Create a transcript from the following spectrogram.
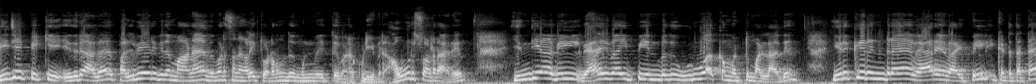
பிஜேபிக்கு எதிராக பல்வேறு விதமான விமர்சனங்களை தொடர்ந்து முன்வைத்து வரக்கூடியவர். அவர் சொல்கிறாரு இந்தியாவில் வேலைவாய்ப்பு என்பது உருவாக்கம் மட்டுமல்லாது இருக்கின்ற வேலைவாய்ப்பில் கிட்டத்தட்ட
